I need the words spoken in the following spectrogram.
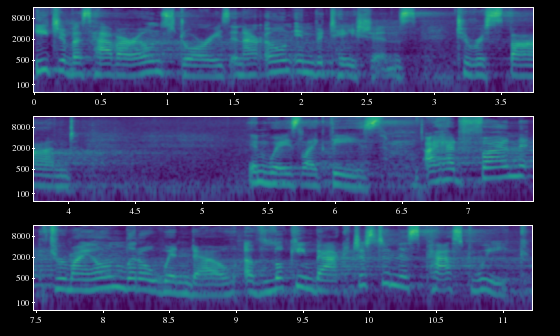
Each of us have our own stories and our own invitations to respond in ways like these. I had fun through my own little window of looking back just in this past week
